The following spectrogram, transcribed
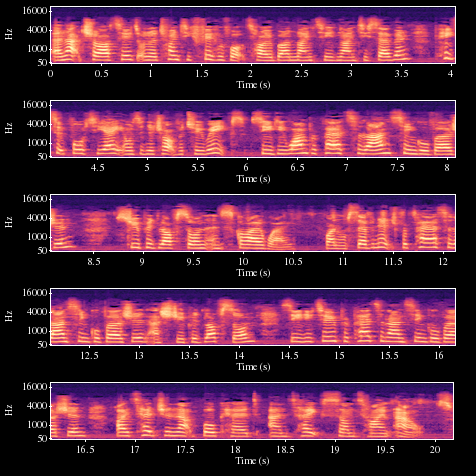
and that charted on the 25th of October 1997, peaked at 48 and was in the chart for two weeks. CD1 Prepare to Land single version, Stupid Love Song and Skyway. Final 7 inch Prepare to Land single version and Stupid Love Song. CD2 Prepare to Land single version, I Tension That Boghead and Take Some Time Out.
